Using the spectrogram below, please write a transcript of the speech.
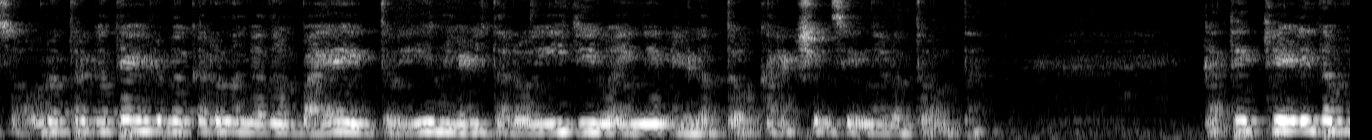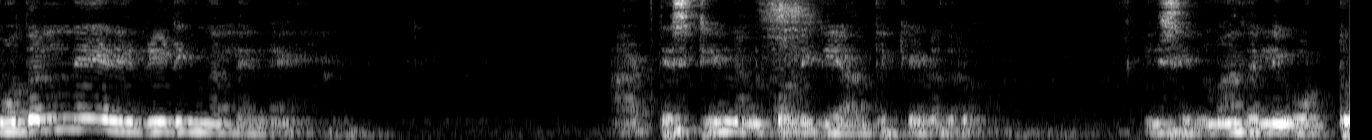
ಸೊ ಅವ್ರ ಹತ್ರ ಕತೆ ಹೇಳ್ಬೇಕಾದ್ರೆ ನಂಗೆ ಅದೊಂದು ಭಯ ಇತ್ತು. ಏನು ಹೇಳ್ತಾರೋ, ಈ ಜೀವ ಇನ್ನೇನು ಹೇಳುತ್ತೋ ಕರೆಕ್ಷನ್ಸ್ ಏನು ಹೇಳುತ್ತೋ ಅಂತ. ಕತೆ ಕೇಳಿದ ಮೊದಲನೇ ರೀಡಿಂಗ್ನಲ್ಲೇ ಆರ್ಟಿಸ್ಟ್ ಏನು ಅನ್ಕೊಂಡಿದ್ಯಾ? ಅಂತ ಕೇಳಿದ್ರು. ಈ ಸಿನಿಮಾದಲ್ಲಿ ಒಟ್ಟು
